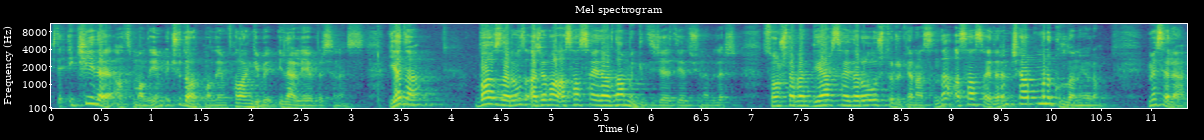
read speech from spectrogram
İşte 2'yi de atmalıyım, 3'ü de atmalıyım falan gibi ilerleyebilirsiniz. Ya da bazılarınız acaba asal sayılardan mı gideceğiz diye düşünebilir. Sonuçta ben diğer sayıları oluştururken aslında asal sayıların çarpımını kullanıyorum. Mesela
